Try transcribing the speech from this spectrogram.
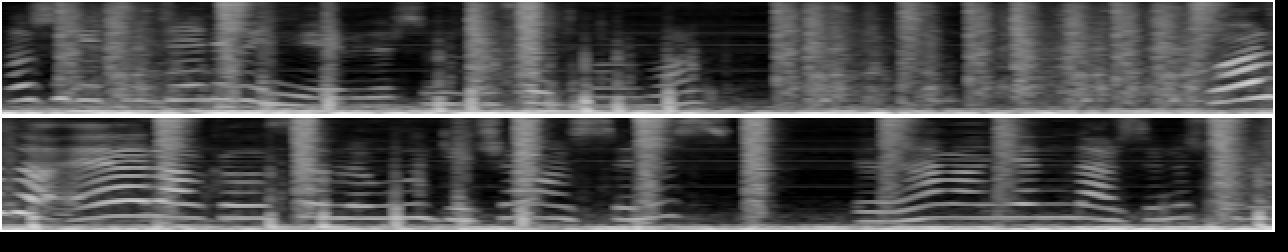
Nasıl geçileceğini bilmeyebilirsiniz. Bu çok normal. Bu arada eğer arkadaşlar level'ı geçemezseniz e, hemen yenilerseniz süresi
